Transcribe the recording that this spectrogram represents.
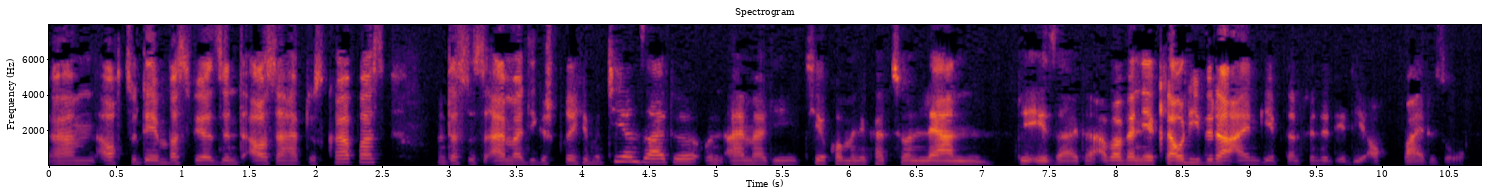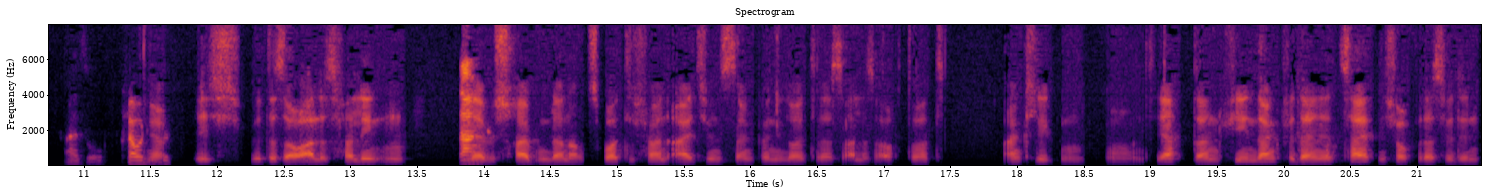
ähm, auch zu dem, was wir sind außerhalb des Körpers. Und das ist einmal die Gespräche mit Tieren Seite und einmal die Tierkommunikation lernen.de Seite. Aber wenn ihr Claudi wieder eingebt, dann findet ihr die auch beide so. Also Claudi. Ja, ich würde das auch alles verlinken. Danke. In der Beschreibung dann auf Spotify und iTunes, dann können die Leute das alles auch dort anklicken. Und ja, dann vielen Dank für deine Zeit. Ich hoffe, dass wir den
